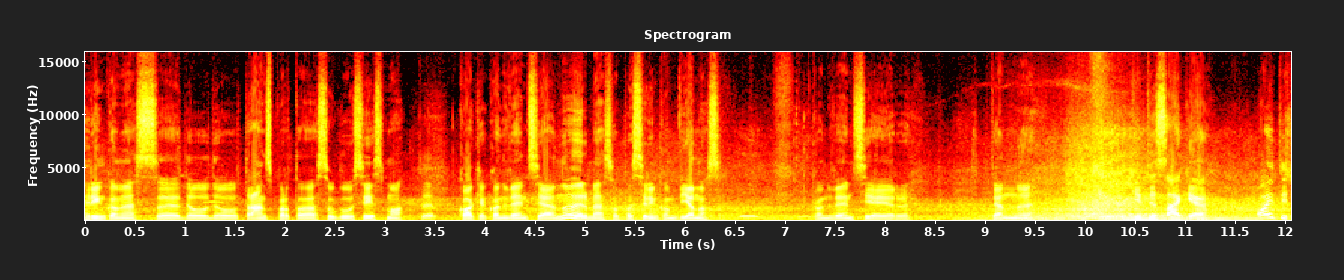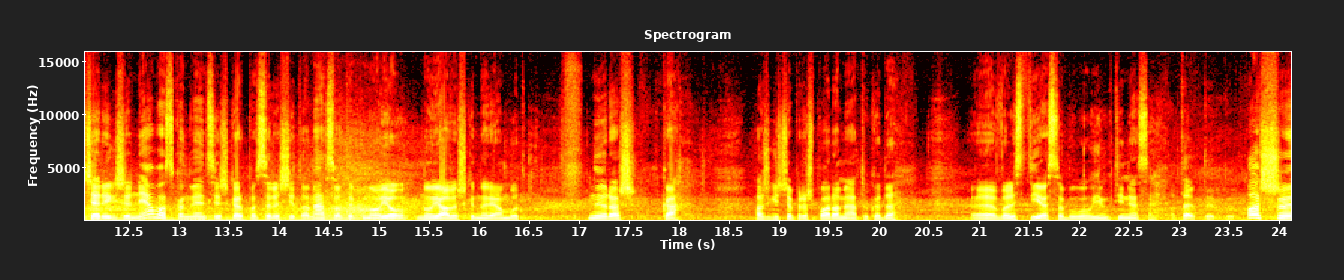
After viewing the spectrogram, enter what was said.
rinkomės e, dėl, dėl transporto saugaus eismo, Taip. kokią konvenciją. Nu ir mes pasirinkom vienos konvenciją ir ten e, kiti sakė, oi tai čia reikia Ženevos konvenciją iškart pasirašyti, o mes jau taip naujau, naujoviškai norėjom būti. Nu ir aš, ką, ašgi čia prieš porą metų, kada valstijose buvau jungtinėse. Taip, taip, taip. Aš, e,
